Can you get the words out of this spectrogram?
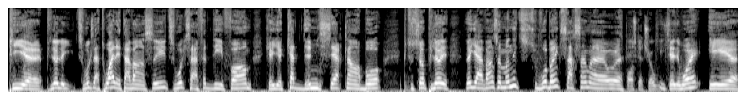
Puis, euh, puis là, là, tu vois que la toile est avancée, tu vois que ça a fait des formes, qu'il y a quatre demi-cercles en bas, puis tout ça. Puis là, là, il avance. À un moment donné, tu, tu vois bien que ça ressemble à... euh, Il se passe quelque chose. ouais. Et, euh,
